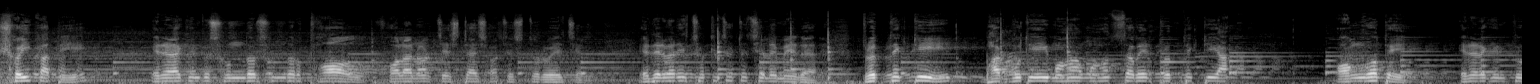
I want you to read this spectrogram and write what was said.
সৈকতে এনারা কিন্তু সুন্দর সুন্দর ফল ফলানোর চেষ্টায় সচেষ্ট রয়েছেন। এদের বাড়ির ছোট ছোট ছেলে মেয়েরা। প্রত্যেকটি ভাগবতী এই মহা মহোৎসবের প্রত্যেকটি অঙ্গতে এনারা কিন্তু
